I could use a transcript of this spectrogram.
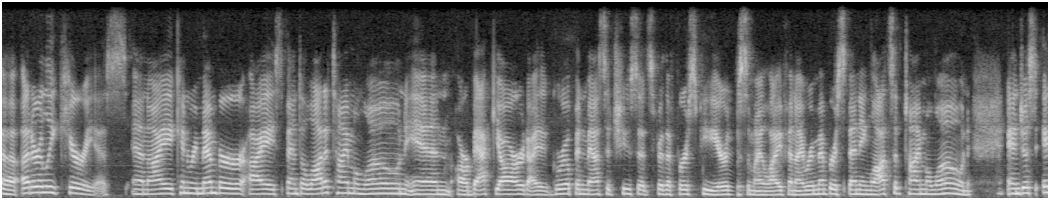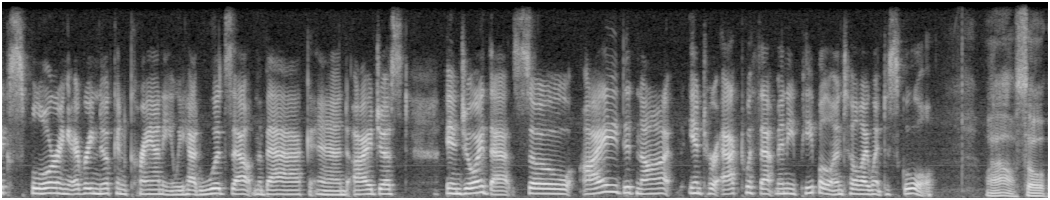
uh, utterly curious. And I can remember I spent a lot of time alone in our backyard. I grew up in Massachusetts for the first few years of my life. And I remember spending lots of time alone and just exploring every nook and cranny. We had woods out in the back, and I just enjoyed that. So I did not interact with that many people until I went to school. Wow. So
